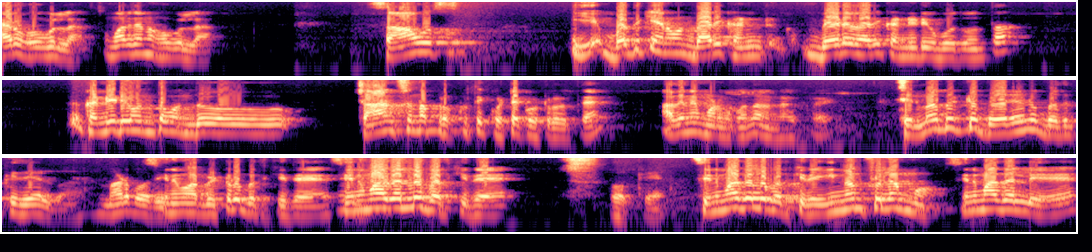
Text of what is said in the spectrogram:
ಯಾರು ಹೋಗಲ್ಲ ಸುಮಾರು ಜನ ಹೋಗಲ್ಲ. ಸಾವು ಬದುಕೇನೋ ಒಂದು ದಾರಿ ಕಂಡ್ ಬೇರೆ ದಾರಿ ಕಂಡುಹಿಡಿಯಬಹುದು ಅಂತ ಕಂಡುಹಿಡಿಯುವಂತ ಒಂದು ಚಾನ್ಸ್ನ ಪ್ರಕೃತಿ ಕೊಟ್ಟೆ ಕೊಟ್ಟಿರುತ್ತೆ. ಅದನ್ನೇ ಮಾಡ್ಬೇಕು ಅಂತ ನನ್ನ ಅಭಿಪ್ರಾಯ. ಸಿನಿಮಾ ಬಿಟ್ಟು ಬೇರೆನೂ ಬದುಕಿದೆ ಅಲ್ವಾ? ಮಾಡ್ಬೋದು. ಸಿನಿಮಾ ಬಿಟ್ಟರು ಬದುಕಿದೆ ಸಿನಿಮಾದಲ್ಲೂ ಬದುಕಿದೆ. ಓಕೆ. ಸಿನಿಮಾದಲ್ಲೂ ಬದುಕಿದೆ. ಇನ್ನೊಂದು ಫಿಲಮ್ ಸಿನಿಮಾದಲ್ಲಿ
